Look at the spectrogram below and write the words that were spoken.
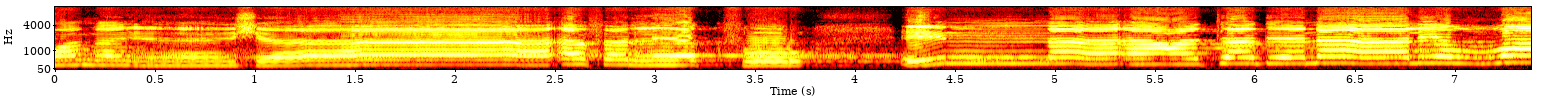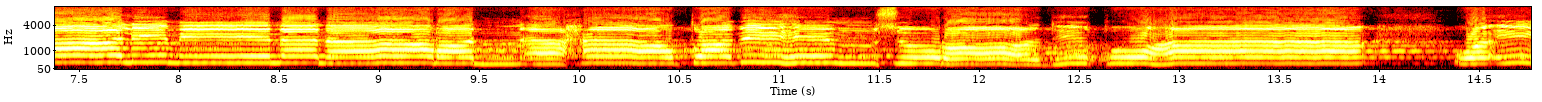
ومن شاء فليكفر. إنا أعتدنا للظالمين نارا أحاط بهم سرادقها وإن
